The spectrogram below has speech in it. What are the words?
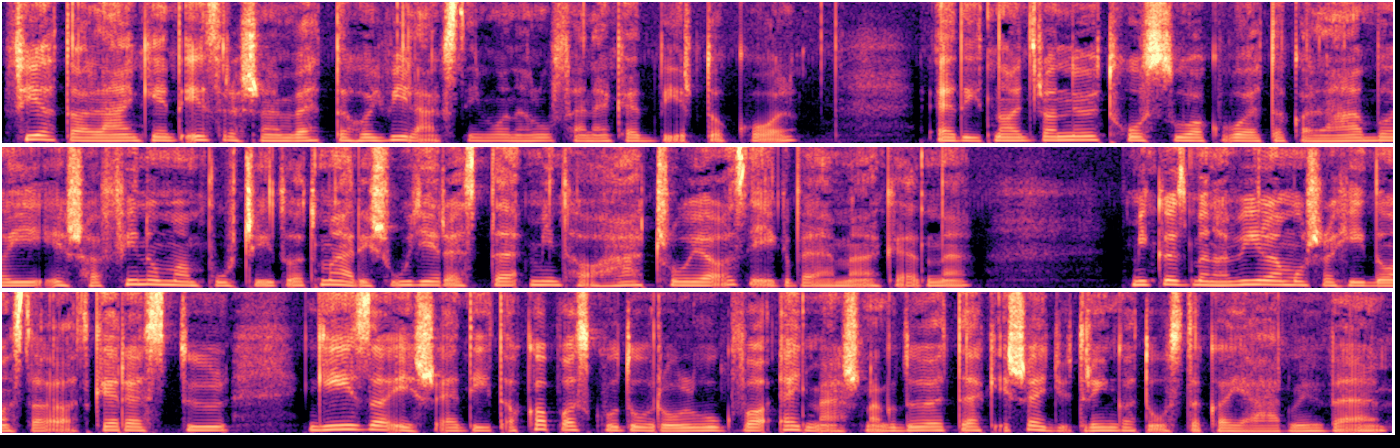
Fiatal lányként észre sem vette, hogy világszínvonalú feneket birtokol. Edith nagyra nőtt, hosszúak voltak a lábai, és ha finoman pucsított, már is úgy érezte, mintha a hátsója az égbe emelkedne. Miközben a villamos a hídon szaladt keresztül, Géza és Edith a kapaszkodóról lúgva egymásnak dőltek, és együtt ringatóztak a járművel.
